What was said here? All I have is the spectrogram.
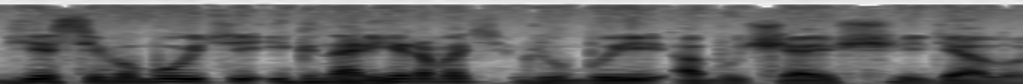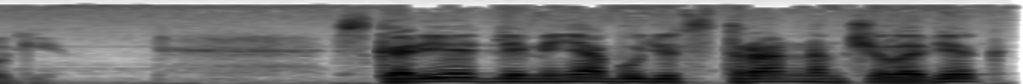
если вы будете игнорировать любые обучающие диалоги. Скорее для меня будет странным человек,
